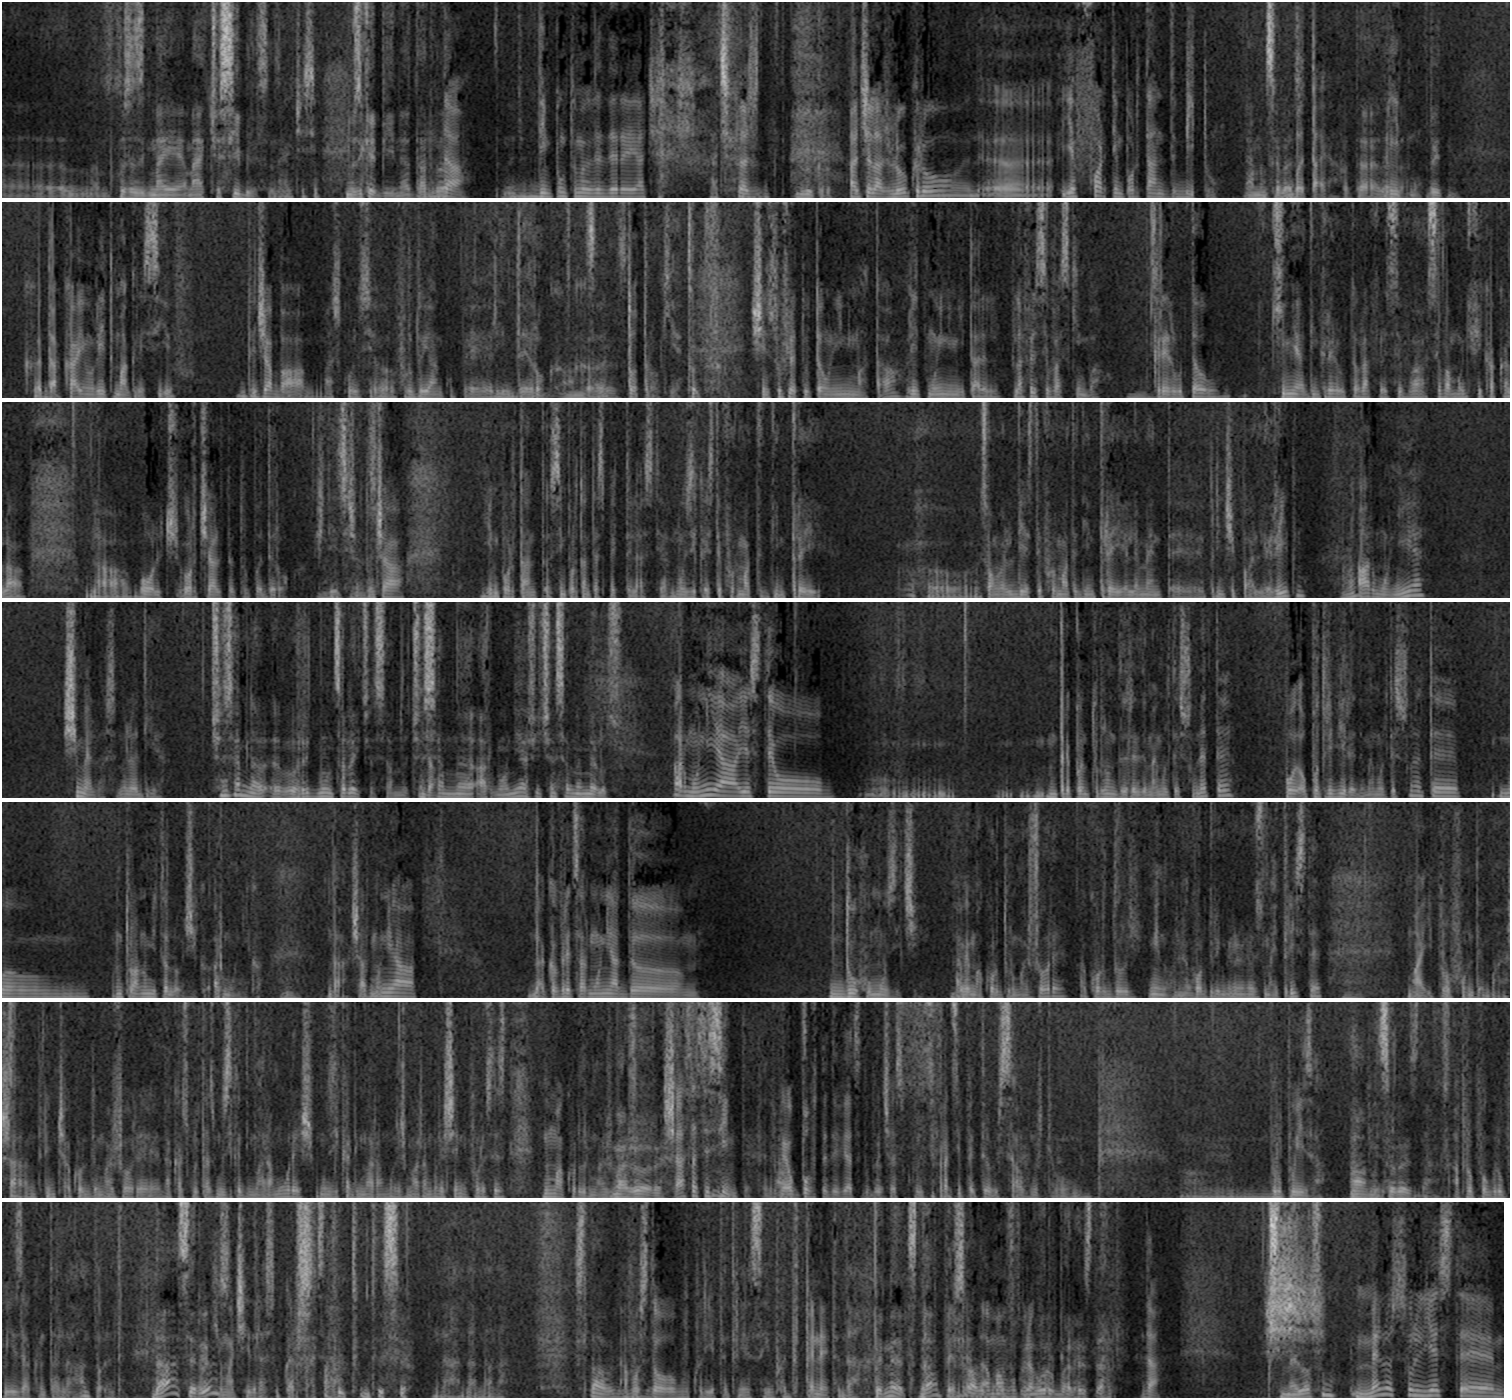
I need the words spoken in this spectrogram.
cum să zic, mai, mai accesibil, să zic. mai accesibil. Nu zic că e bine, dar Da, din punctul meu de vedere e același, același lucru. același lucru. E foarte important beat-ul, Am înțeles. bătaia, Bătaia, da, ritmul. Da, ritmul. Că dacă ai un ritm agresiv, degeaba asculți uh, Furduiancu pe ritm de rock, Am că înțeles. tot rock e. Tot. Și în sufletul tău, în inima ta, ritmul inimii tale, la fel se va schimba. Creierul tău, chimia din creierul tău, la fel se va, se va modifica ca la, la orice, orice altă trupă de rock. Știți? Și înțeles. atunci e important, sunt importante aspectele astea. Muzica este formată din trei uh, sau melodia este formată din trei elemente principale. Ritm, A? armonie și melos, melodie. Ce înseamnă uh, ritmul? Înțeleg ce înseamnă. Ce Da. înseamnă armonia și ce înseamnă melos? Armonia este o întrepătrundere de mai multe sunete, po- o potrivire de mai multe sunete mă, într-o anumită logică, armonică. Mm. Da, și armonia, dacă vreți, armonia dă duhul muzicii. Da. Avem acorduri majore, acorduri minore. Da. Acordurile minore sunt mai triste, mai profunde, mai așa, în timp ce acordurile majore, dacă ascultați muzică din Maramureș, muzica din Maramureș, maramureșenii folosesc numai acorduri majore. Majore. Și asta se simte, pentru că Am ai o poftă de viață după ce asculti frații Petreuși sau, nu știu, uh, grupul Iza. de Am pildă. înțeles, da. Apropo, grupul Iza cântă la Antold. Da? Serios? Serios? cei de la Subcarpați. Slavă Da. Dumnezeu. da, da, da, da. Slavă A fost o bucurie pentru mine să-i văd pe net, da. Pe net, da? Pe net, Slavă da, m-am Dumnezeu, bucurat Nu foarte urmăresc, dar... Da. Și melosul? Melosul este,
